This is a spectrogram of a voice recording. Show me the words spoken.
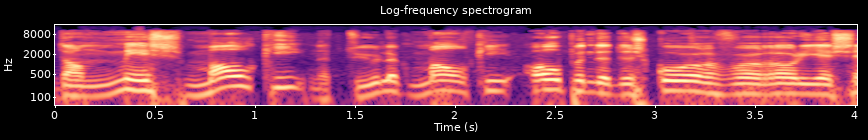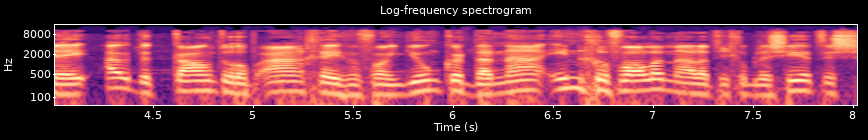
dan mis. Malki, natuurlijk Malki, opende de score voor Rode JC uit de counter op aangeven van Jonker. Daarna ingevallen nadat hij geblesseerd is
